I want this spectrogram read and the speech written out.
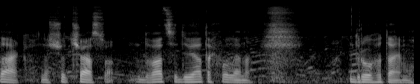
Так, насчет часу. 29 хвилина. Другого тайму.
